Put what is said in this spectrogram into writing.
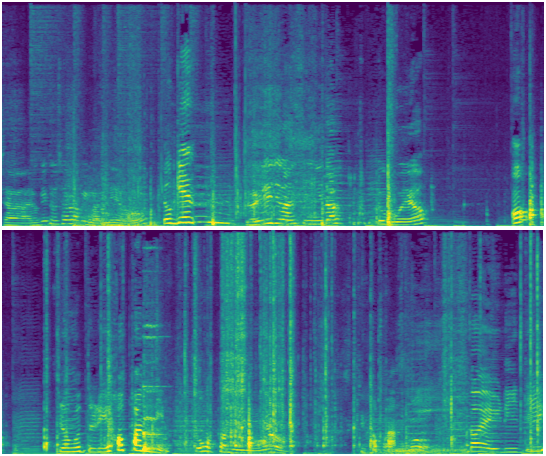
자 여기도 서랍이 많네요 여긴 열리질 않습니다 또 뭐예요? 어? 이런 것들이 허파님. 또 허파님이에요 스티커 받은 거. 이거 LED.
